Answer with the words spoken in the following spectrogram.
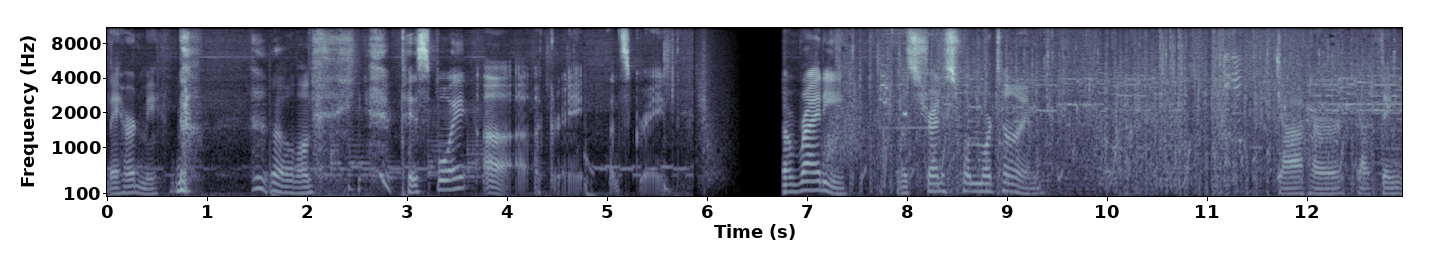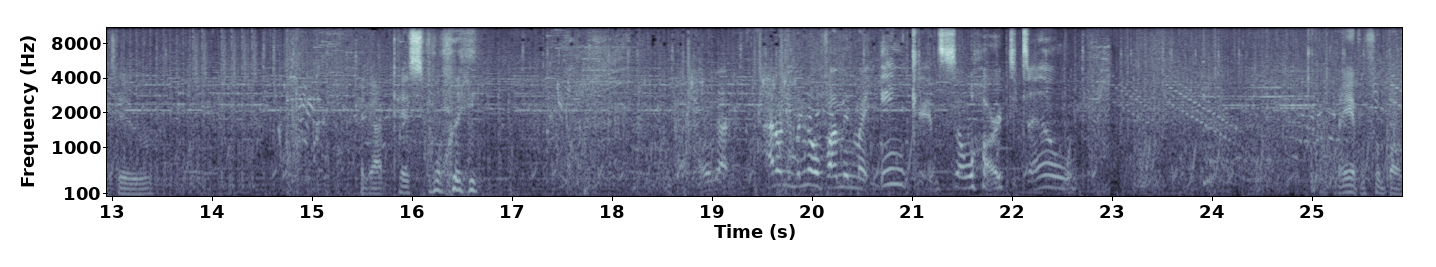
they heard me. Hold on. Piss boy? Uh, great. That's great. Alrighty, let's try this one more time. Got her. Got thing two. I got piss boy. oh god, oh god. I don't even know if I'm in my ink. It's so hard to tell. I have a football.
